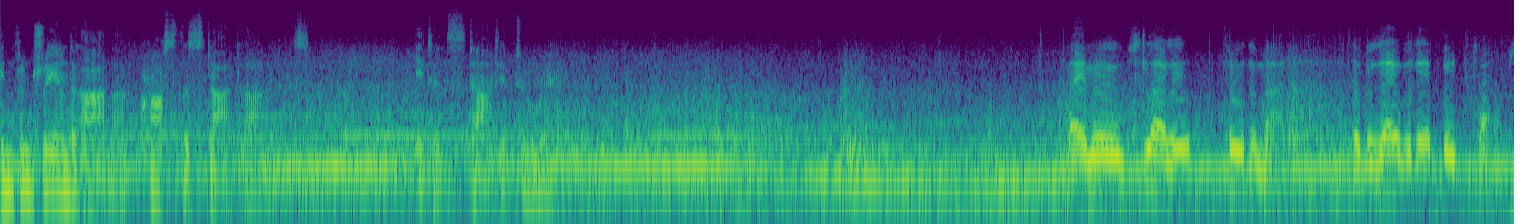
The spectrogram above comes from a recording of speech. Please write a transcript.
infantry and armour crossed the start lines. It had started to rain. They moved slowly through the mud that was over their boot tops.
